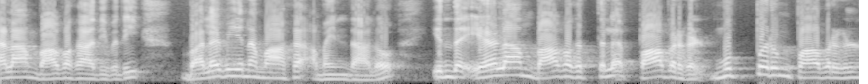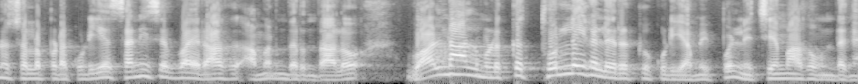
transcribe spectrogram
ஏழாம் பாவகாதிபதி பலவீனமாக அமைந்தாலோ இந்த ஏழாம் பாவகத்தில் பாவர்கள் முப்பெரும் பாவர்கள்னு சொல்லப்படக்கூடிய சனி செவ்வாய் ராகு அமர்ந்திருந்தாலோ வாழ்நாள் முழுக்க தொல்லைகள் இருக்கக்கூடிய அமைப்புகள் நிச்சயமாக உண்டுங்க.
